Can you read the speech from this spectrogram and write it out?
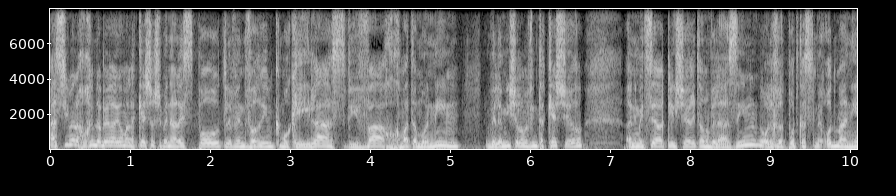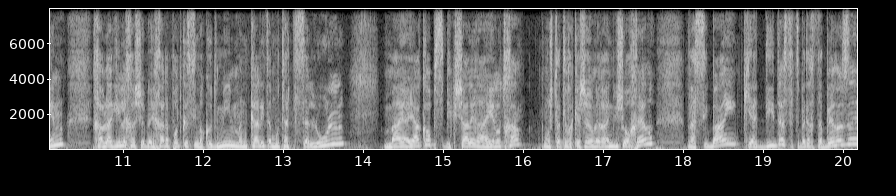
אז שימי, אנחנו הולכים לדבר היום על הקשר שבין נעלי ספורט לבין דברים כמו קהילה, סביבה, חוכמת המונים, ולמי שלא מבין את הקשר, אני מציע רק להישאר איתנו ולהאזין, הולך להיות פודקאסט מאוד מעניין. חייב להגיד לך שבאחד הפודקאסטים הקודמים, מנכ"לית עמותת צלול, מאיה יעקובס, ביקשה לראיין אותך, כמו שאתה תבקש היום לראיין מישהו אחר, והסיבה היא, כי אדידס, אתה בטח תדבר על זה,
